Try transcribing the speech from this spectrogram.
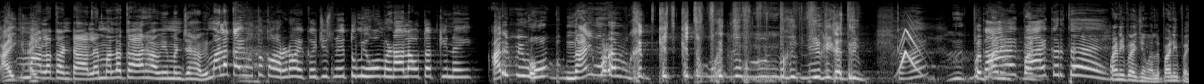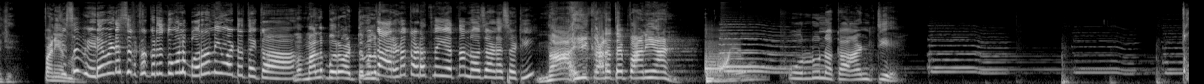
ऐक ऐक. मला कंटाळा आलाय. मला कार हवी म्हणजे हवी. मला काय होतं कारण ऐकायचीच नाही. तुम्ही हो म्हणाला होतात की नाही? अरे मी हो नाही म्हणाल. काहीतरी काय? प- पाणी- काय पाणी- काय करताय? पाणी पाहिजे मला पाणी पाहिजे. पाणी आण असं मला. वेड्या वेड्यासारखं करत तुम्हाला बरं नाही वाटत आहे का? मला बरं वाटतं तुम्ही मला कारण काढत नाही ना न जाण्यासाठी? नाही काढत आहे पाणी आण. ओरडू नका आणतीये. तू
